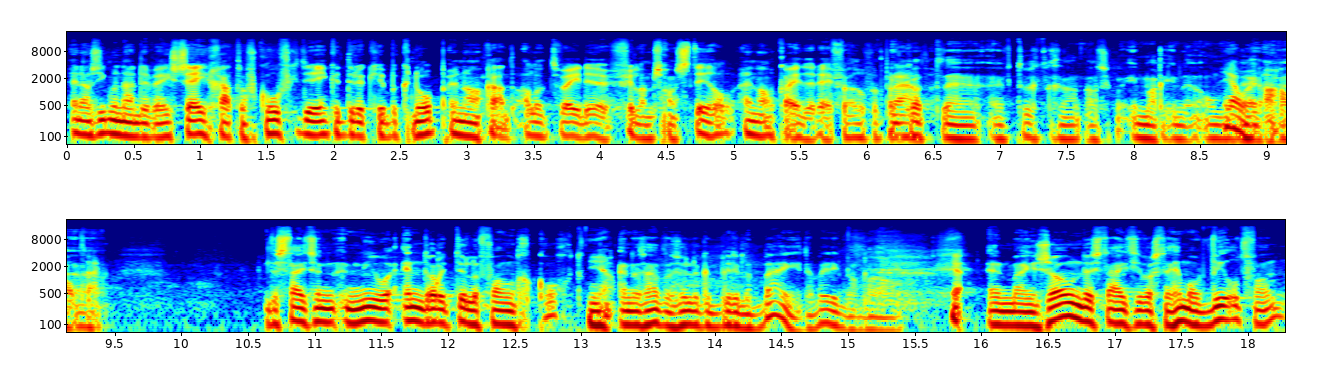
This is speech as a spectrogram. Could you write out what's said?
En als iemand naar de wc gaat of koffie drinken, druk je op een knop... en dan gaan alle twee de films gaan stil. En dan kan je er even over Ik praten. had, eh, even terug te gaan, als ik mag in de Ja onderwerp. eh, altijd. destijds een, een nieuwe Android-telefoon gekocht. Ja. En daar zaten zulke brillen bij, dat weet ik nog wel. Ja. En mijn zoon destijds, die was er helemaal wild van.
